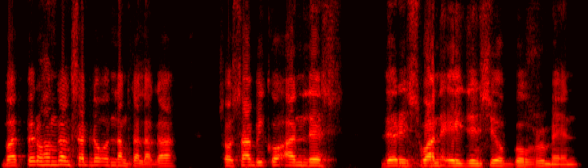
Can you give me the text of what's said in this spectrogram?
But pero hanggang sa doon lang talaga. So sabi ko unless there is one agency of government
